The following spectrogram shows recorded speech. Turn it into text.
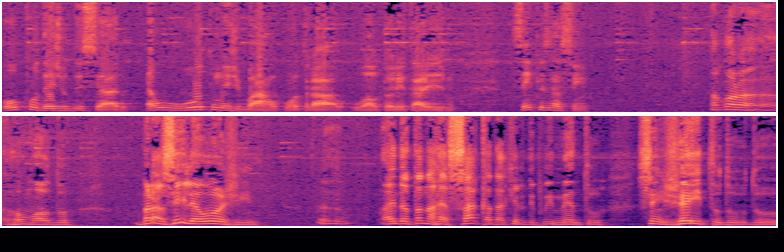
o Poder Judiciário é o último esbarro contra o autoritarismo. Simples assim. Agora, Romualdo, Brasília hoje eh, ainda está na ressaca daquele depoimento sem jeito do, do,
